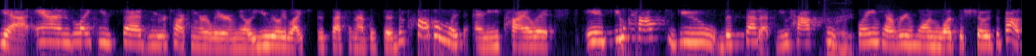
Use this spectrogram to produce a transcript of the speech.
Yeah, and like you said, we were talking earlier, Emil, you really liked the second episode. The problem with any pilot is you have to do the setup. You have to right. explain to everyone what the show is about.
